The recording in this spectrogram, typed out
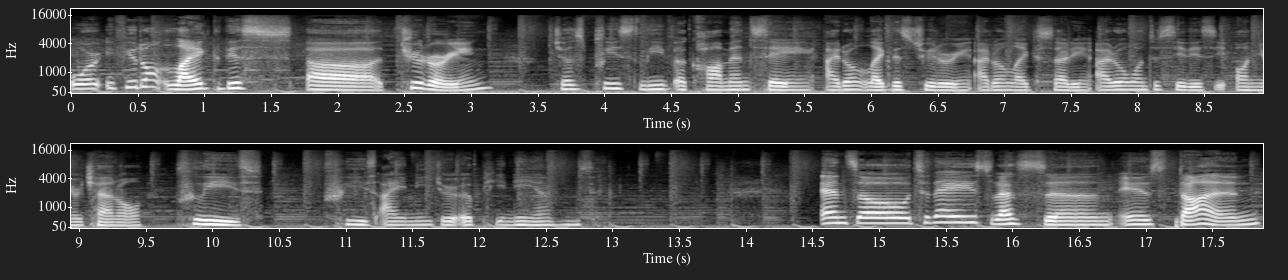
Or if you don't like this uh, tutoring, just please leave a comment saying, I don't like this tutoring, I don't like studying, I don't want to see this on your channel. Please, please, I need your opinions. And so today's lesson is done.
